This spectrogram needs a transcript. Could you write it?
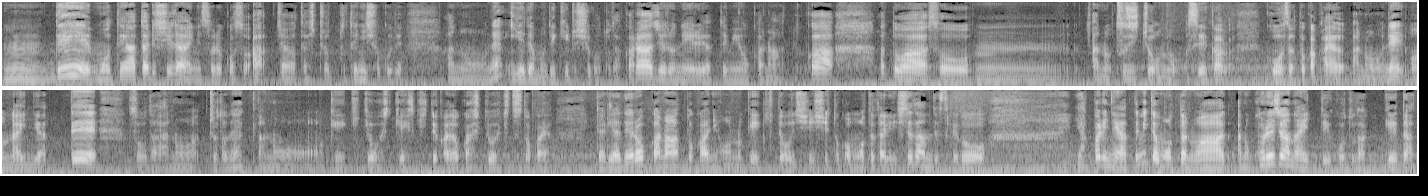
うん。で、もう手当たり次第にそれこそ、あ、じゃあ私ちょっと手に職で、あのね、家でもできる仕事だから、ジェルネイルやってみようかなとか、あとは、そう、うん、あの、辻町の成果講座とかか、あのね、オンラインでやって、そうだ、あの、ちょっとね、あの、ケーキ教室、ケーキっていうかね、お菓子教室とか、イタリアでやろうかなとか、日本のケーキって美味しいしとか思ってたりしてたんですけど、やっぱりね、やってみて思ったのは、あの、これじゃないっていうことだけだっ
